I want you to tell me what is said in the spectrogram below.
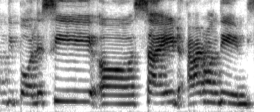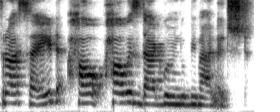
On the policy uh, side and on the infra side, how, how is that going to be managed?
